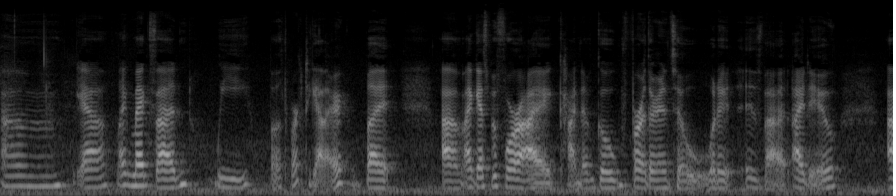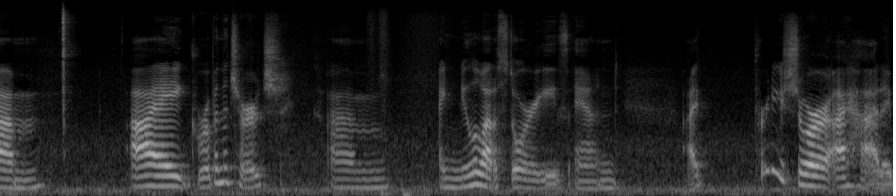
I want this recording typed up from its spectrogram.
Um, yeah, like Meg said, we both work together, but um, I guess before I kind of go further into what it is that I do, um, I grew up in the church. Um, I knew a lot of stories, and I'm pretty sure I had a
